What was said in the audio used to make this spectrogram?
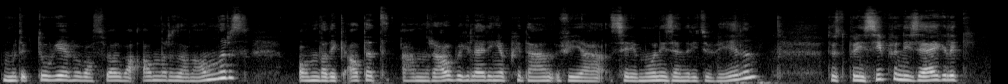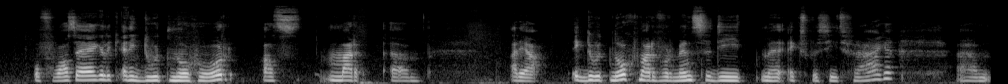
moet ik toegeven, was wel wat anders dan anders. Omdat ik altijd aan rouwbegeleiding heb gedaan via ceremonies en rituelen. Dus het principe is eigenlijk, of was eigenlijk, en ik doe het nog hoor, als, maar, um, ja, ik doe het nog, maar voor mensen die mij expliciet vragen. Um,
